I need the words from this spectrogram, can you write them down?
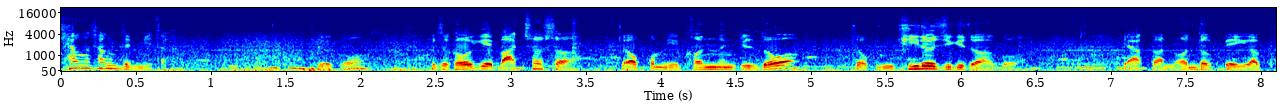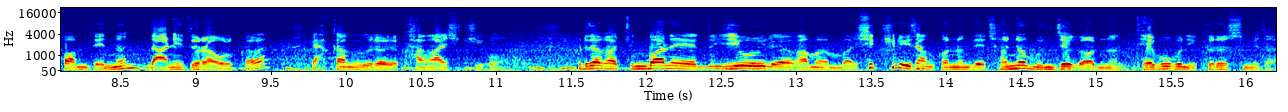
향상됩니다. 그리고 그래서 거기에 맞춰서 조금 이 걷는 길도 조금 길어지기도 하고 약간 언덕배기가 포함되는 난이도라고 할까? 약간 그걸 강화시키고 그러다가 중반에 이후에 가면 뭐 10km 이상 걷는데 전혀 문제가 없는 대부분이 그렇습니다.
